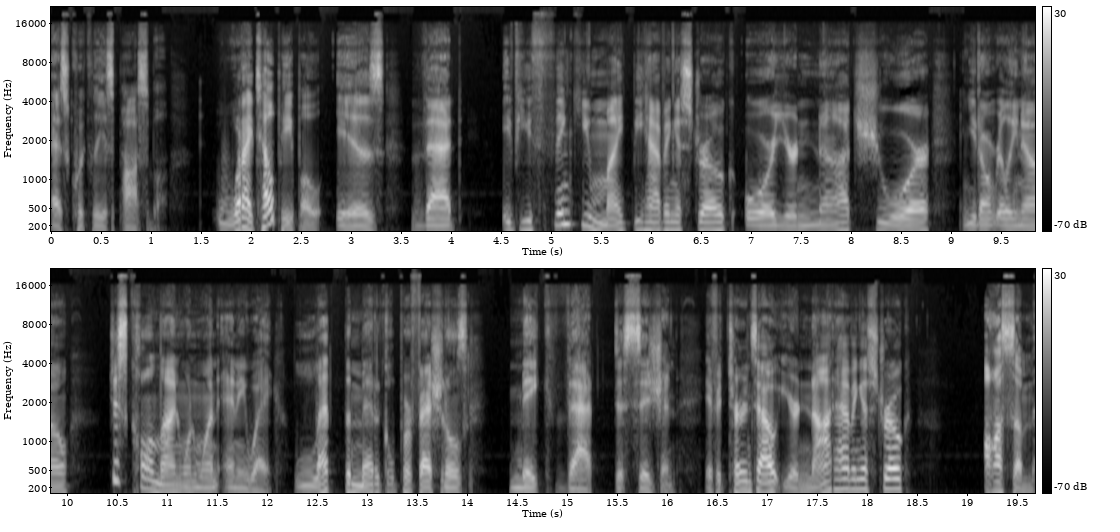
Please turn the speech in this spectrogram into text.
as quickly as possible. What I tell people is that if you think you might be having a stroke or you're not sure you don't really know, just call 911 anyway. Let the medical professionals make that decision. If it turns out you're not having a stroke, awesome.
